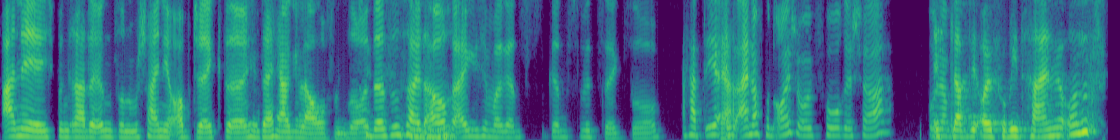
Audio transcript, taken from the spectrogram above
ah nee, ich bin gerade irgend so einem Shiny Object äh, hinterhergelaufen. So. Und das ist halt auch eigentlich immer ganz, ganz witzig. So. Habt ihr, ja. ist einer von euch euphorischer? ich glaube, die Euphorie teilen wir uns.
